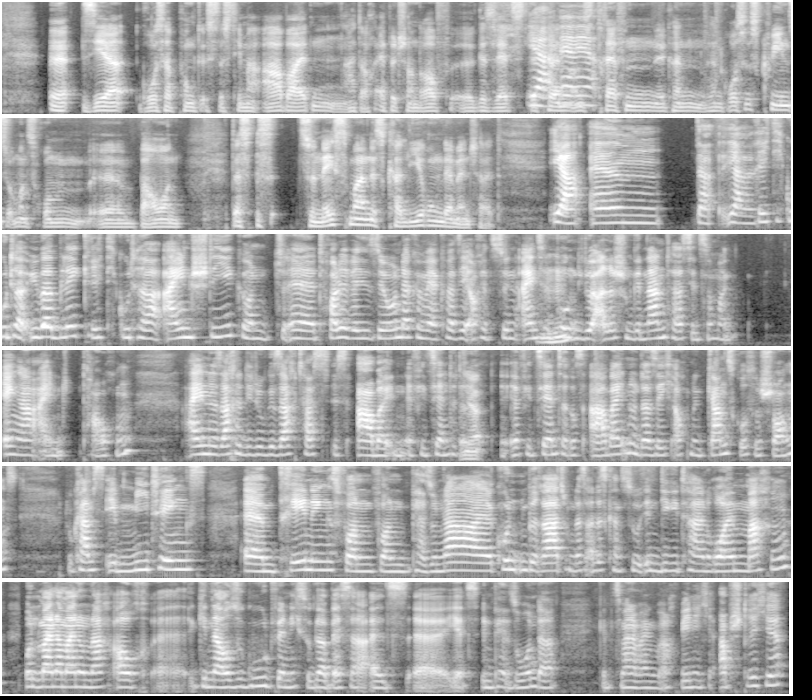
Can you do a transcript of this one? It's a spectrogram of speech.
äh, sehr großer Punkt ist das Thema Arbeiten, hat auch Apple schon drauf äh, gesetzt. Wir Ja, können ja, uns ja. treffen, wir können, wir können große Screens um uns rum äh, bauen. Das ist zunächst mal eine Skalierung der Menschheit. Ja, ähm, da, ja, richtig guter Überblick, richtig guter Einstieg und äh, tolle Vision. Da können wir ja quasi auch jetzt zu den einzelnen Punkten, die du alle schon genannt hast, jetzt nochmal enger eintauchen. Eine Sache, die du gesagt hast, ist Arbeiten, effizienter, Ja. effizienteres Arbeiten. Und da sehe ich auch eine ganz große Chance. Du kannst eben Meetings, ähm, Trainings von, von Personal, Kundenberatung, das alles kannst du in digitalen Räumen machen. Und meiner Meinung nach auch äh, genauso gut, wenn nicht sogar besser als äh, jetzt in Person. Da gibt es meiner Meinung nach wenig Abstriche.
